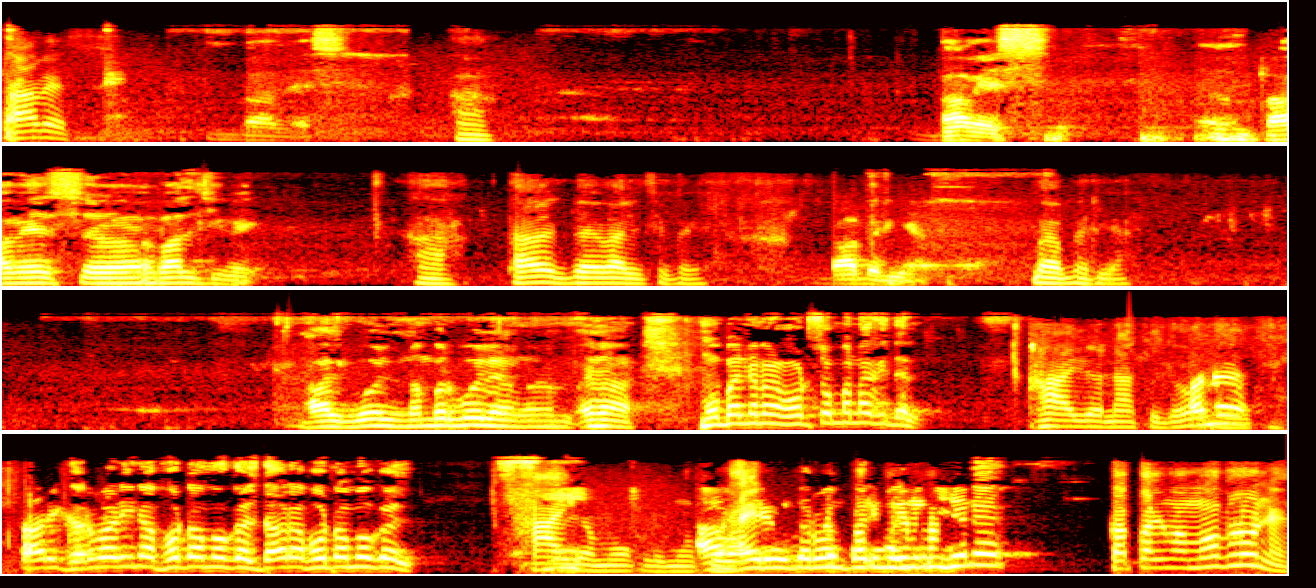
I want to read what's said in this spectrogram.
ભાવેશ. ભાવેશ. હા. ભાવેશ. ભાવેશ વાલજીભાઈ. હા ભાવેશભાઈ વાલજીભાઈ. બાબરિયા. બાબરિયા. હાલ બોલ નંબર બોલ એના મોબાઈલ નંબર વોટ્સઅપમાં નાખી દે. હા યો નાખી દો. અને તારી ઘરવાળીના ફોટા મોકલ તારા ફોટા મોકલ. હા યો મોકલું આ વાયરલ કરવાની તારી મંજૂરી છે ને? કપલમાં મોકલું ને?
